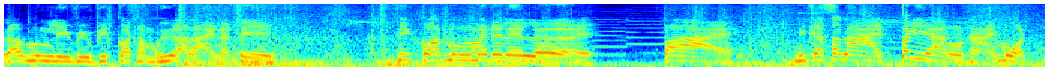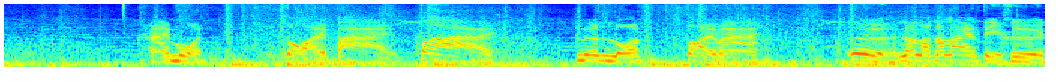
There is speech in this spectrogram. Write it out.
แล้วมึงรีวิวพิกกอตทำเพื่ออะไรนะตีพิกกอตมึงไม่ได้เล่นเลยไป้ายนิกาสนายเปี้ยงหายหมด หายหมด ต่อยไปป้ายเลื่อนรถต่อยมา เออ แล้วเราก็ไล่อันติคืน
